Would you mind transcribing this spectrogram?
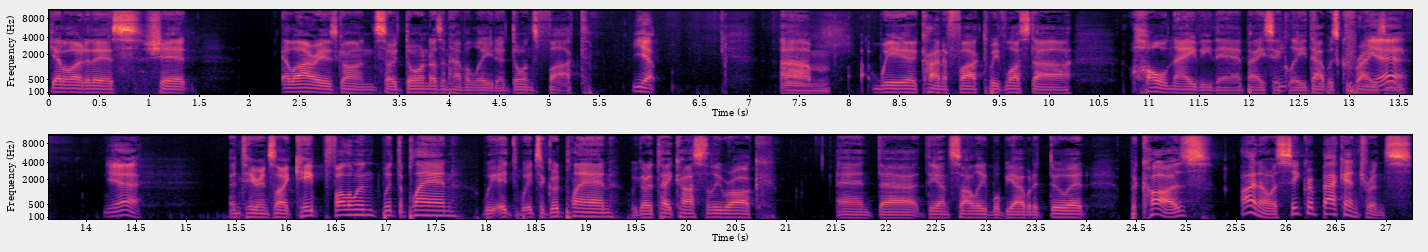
get a load of this shit. Ellaria's gone, so Dorne doesn't have a leader. Dorne's fucked. Yep. We're kind of fucked. We've lost our whole navy there, basically. That was crazy. Yeah. Yeah. And Tyrion's like, keep following with the plan. We, it, it's a good plan. We got to take Casterly Rock, and uh, the Unsullied will be able to do it because I know a secret back entrance.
